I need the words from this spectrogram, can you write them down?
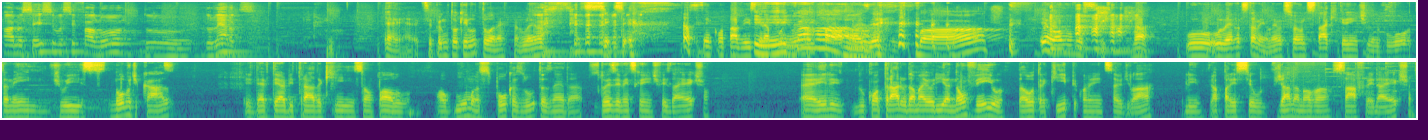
Ó, não sei se você falou do, do Lennox. É, é que você perguntou quem lutou, né? O Lennox, sem, sem- sem contar a vez que ele apanhou, falo, cavalo. mas ele- Bah, eu amo vocês. Não, o, o Lennox também. O Lennox foi um destaque que a gente levou, também juiz novo de casa. Ele deve ter arbitrado aqui em São Paulo algumas, poucas lutas, né? Da, dos dois eventos que a gente fez da Action. É, ele, do contrário da maioria, não veio da outra equipe quando a gente saiu de lá. Ele já apareceu já na nova safra aí da Action.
